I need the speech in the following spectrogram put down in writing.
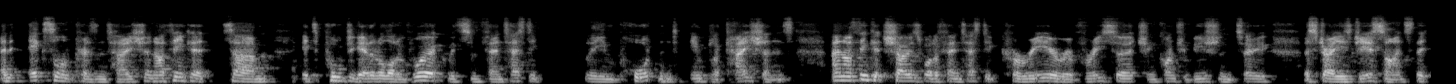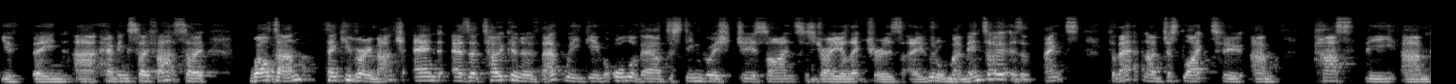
an excellent presentation. I think it um, it's pulled together a lot of work with some fantastically important implications, and I think it shows what a fantastic career of research and contribution to Australia's geoscience that you've been uh, having so far. So well done. Thank you very much. And as a token of that, we give all of our distinguished Geoscience Australia lecturers a little memento as a thanks for that. And I'd just like to um, pass the um,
